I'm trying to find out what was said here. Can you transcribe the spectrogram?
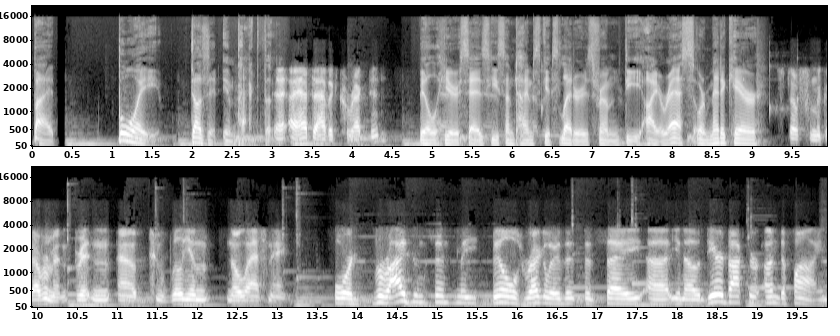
But boy, does it impact them. I I had to have it corrected. Bill here says he sometimes gets letters from the IRS or Medicare Stuff from the government written out to William, no last name. Or Verizon sends me bills regularly that, that say, uh, you know, dear Doctor Undefined.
